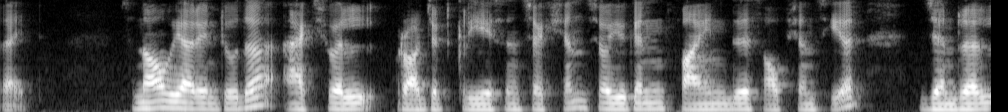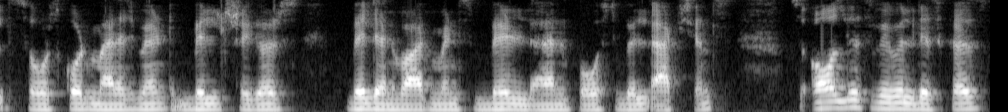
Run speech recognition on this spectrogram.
Right so now we are into the actual project creation section. So you can find these options here. General source code management build triggers build environments build and post build actions. So all this we will discuss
